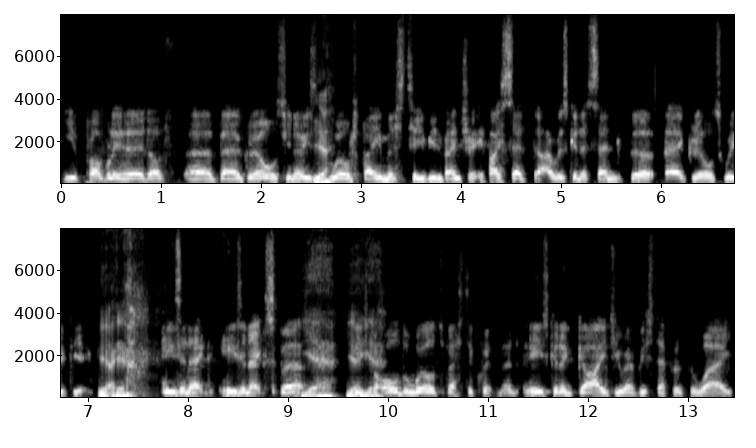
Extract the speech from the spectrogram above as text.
you've probably heard of uh, Bear Grylls. You know, he's yeah. a world famous TV adventurer. If I said that I was going to send Bear Grylls with you, yeah, yeah, he's an ex- he's an expert. Yeah, yeah, he's yeah. got all the world's best equipment, and he's going to guide you every step of the way.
